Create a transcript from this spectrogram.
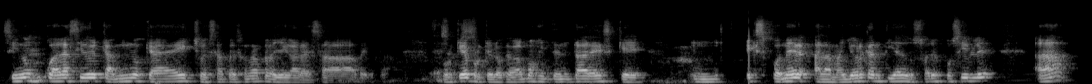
sino cuál ha sido el camino que ha hecho esa persona para llegar a esa venta. ¿Por qué? Porque lo que vamos a intentar es que mm, exponer a la mayor cantidad de usuarios posible a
